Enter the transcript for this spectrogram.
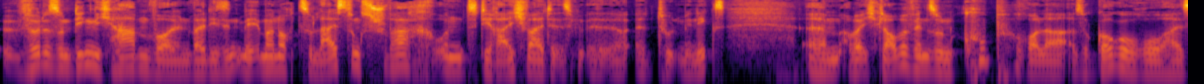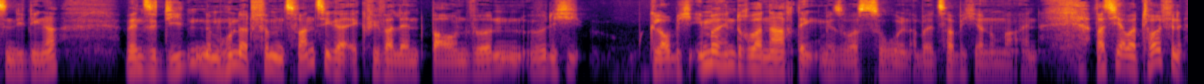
würde so ein Ding nicht haben wollen, weil die sind mir immer noch zu leistungsschwach und die Reichweite ist, äh, äh tut mir nix. Ähm, aber ich glaube, wenn so ein Coupe-Roller, also Gogoro heißen die Dinger, wenn sie die einem 125er Äquivalent bauen würden, würde ich glaube ich, immerhin drüber nachdenken, mir sowas zu holen. Aber jetzt habe ich ja nun mal einen. Was ich aber toll finde,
